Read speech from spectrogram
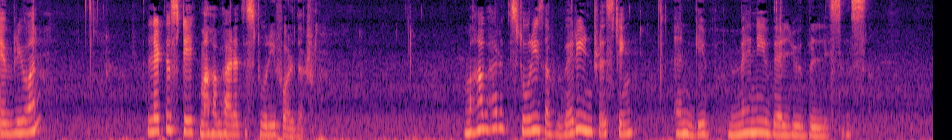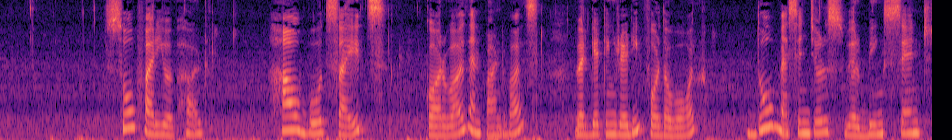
everyone. Let us take Mahabharata story further. Mahabharata stories are very interesting and give many valuable lessons. So far, you have heard how both sides, Kauravas and Pandavas, were getting ready for the war, though messengers were being sent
